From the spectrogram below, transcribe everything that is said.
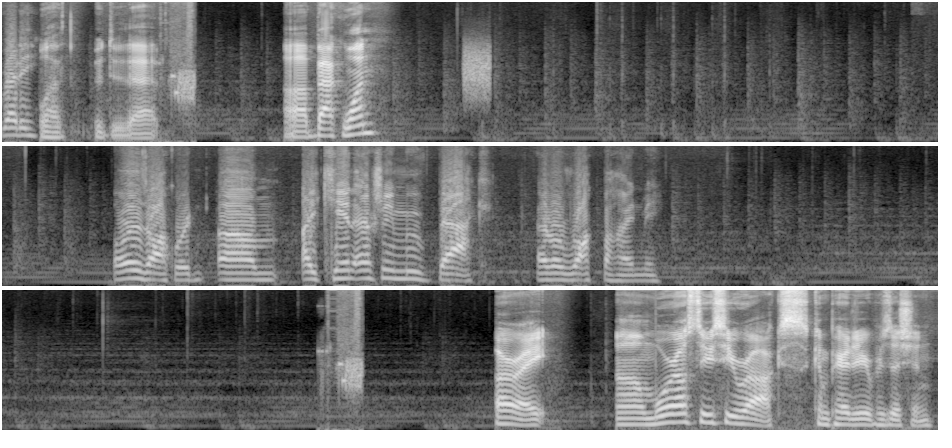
Ready. We'll have to do that. Uh, back one. Oh, that is awkward. Um, I can't actually move back. I have a rock behind me. All right. Um, where else do you see rocks compared to your position?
